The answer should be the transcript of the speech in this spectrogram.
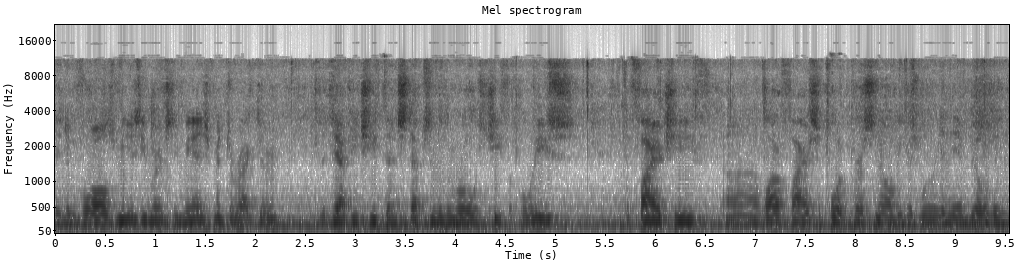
It involves me as the emergency management director. The deputy chief then steps into the role as chief of police. Fire chief, uh, a lot of fire support personnel because we're in their building,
